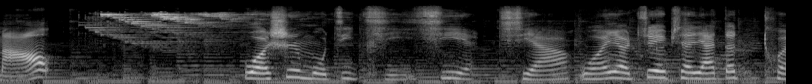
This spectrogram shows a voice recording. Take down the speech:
毛。我是母鸡琪琪，瞧我有最漂亮的腿。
